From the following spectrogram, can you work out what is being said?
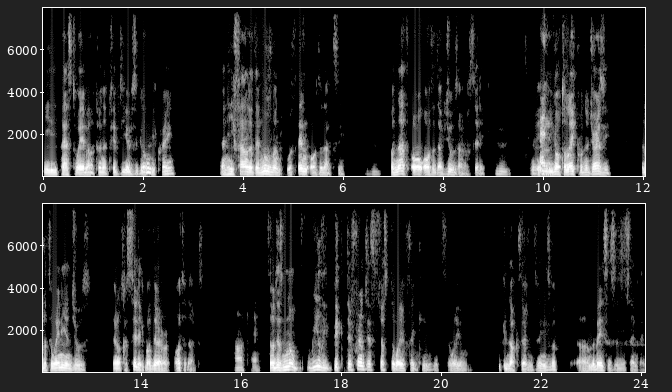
He passed away about 250 years ago in Ukraine, and he founded a movement within Orthodoxy. Mm-hmm. But not all Orthodox Jews are Hasidic. Mm-hmm. and you go to Lakewood, New Jersey, the Lithuanian Jews they're not Hasidic, but they're Orthodox. Okay. So there's no really big difference. It's just a way of thinking. It's a way of, you conduct certain things, but uh, the basis is the same thing.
